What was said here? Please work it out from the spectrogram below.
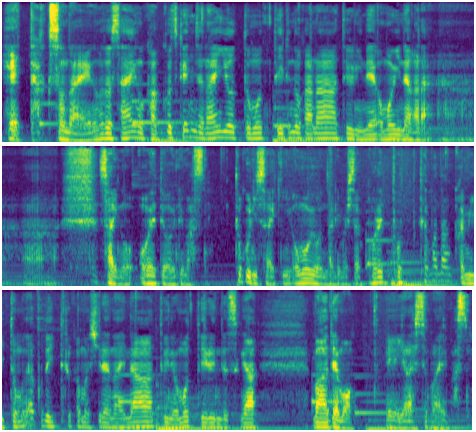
下手くそな英語で最後かっこつけんじゃないよって思っているのかなというふうにね思いながら最後終えております。特に最近思うようになりました。これとってもなんかみっともないこと言ってるかもしれないなというふうに思っているんですがまあでも、えー、やらせてもらいます。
